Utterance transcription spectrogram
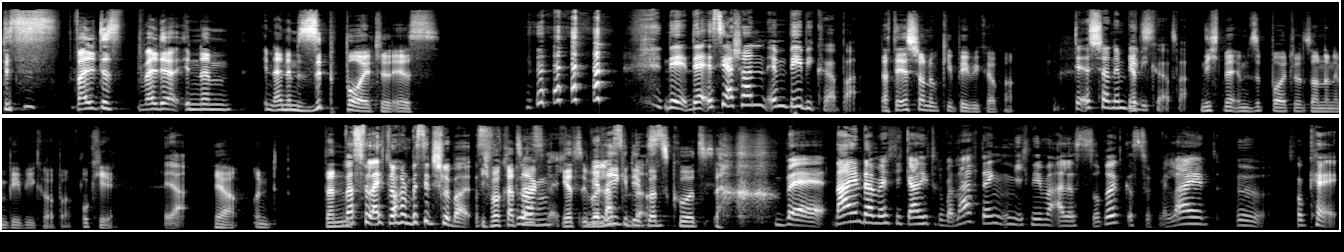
Das ist, weil das, weil der in einem, in einem Zipbeutel ist. Nee, der ist ja schon im Babykörper. Ach, der ist schon im Babykörper. Der ist schon im Jetzt Babykörper. Nicht mehr im Zipbeutel, sondern im Babykörper. Okay. Ja. Ja, und dann. Was vielleicht noch ein bisschen schlimmer ist. ich wollte gerade sagen, recht. jetzt überlege dir das. ganz kurz. Bäh. Nein, da möchte ich gar nicht drüber nachdenken. Ich nehme alles zurück. Es tut mir leid. Äh, Okay.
